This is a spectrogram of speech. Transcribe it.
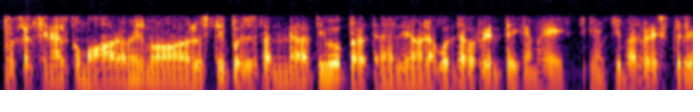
porque al final como ahora mismo los tipos están en negativo, para tener dinero en la cuenta corriente que me, que me restre,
